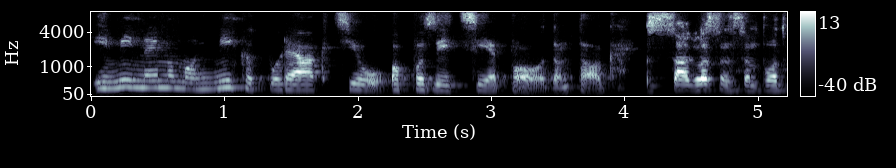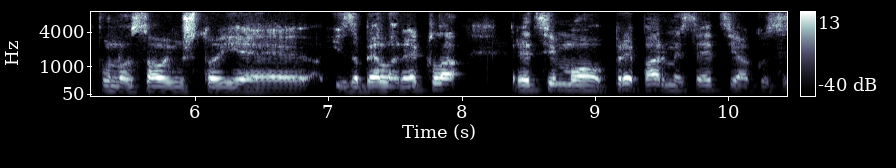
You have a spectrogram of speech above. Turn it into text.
i mi nemamo nikakvu reakciju opozicije povodom toga. Saglasan sam potpuno sa ovim što je Izabela rekla. Recimo, pre par meseci, ako se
